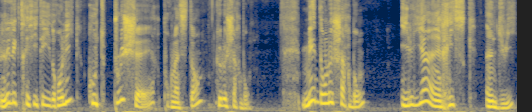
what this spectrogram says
l'électricité hydraulique coûte plus cher pour l'instant que le charbon. Mais dans le charbon, il y a un risque induit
